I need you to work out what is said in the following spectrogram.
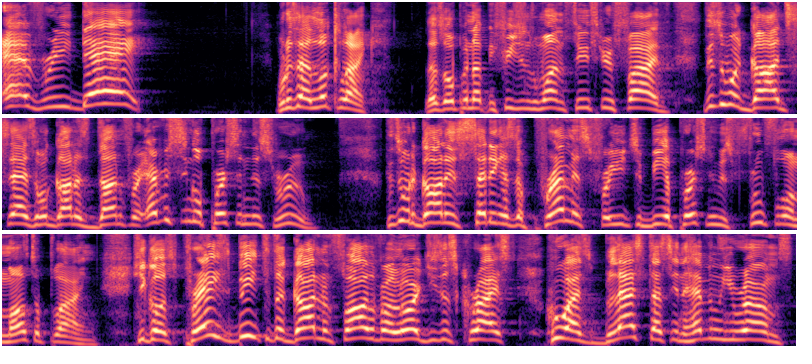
every day. What does that look like? Let's open up Ephesians 1 3 through 5. This is what God says, what God has done for every single person in this room. This is what God is setting as a premise for you to be a person who is fruitful and multiplying. He goes, Praise be to the God and Father of our Lord Jesus Christ, who has blessed us in heavenly realms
